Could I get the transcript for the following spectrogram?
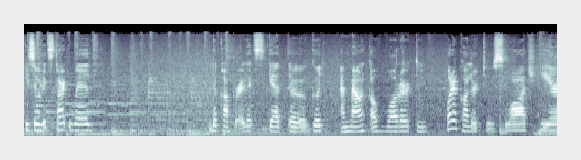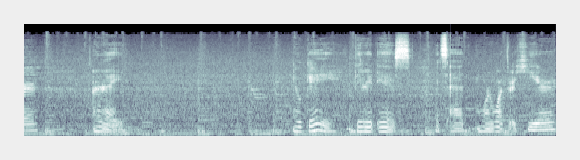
Okay so let's start with the copper. Let's get a good amount of water to watercolor to swatch here. Alright. Okay there it is. Let's add more water here.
